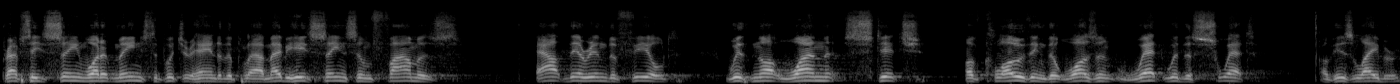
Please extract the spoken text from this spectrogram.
Perhaps he'd seen what it means to put your hand to the plow. Maybe he'd seen some farmers out there in the field with not one stitch of clothing that wasn't wet with the sweat of his labor.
